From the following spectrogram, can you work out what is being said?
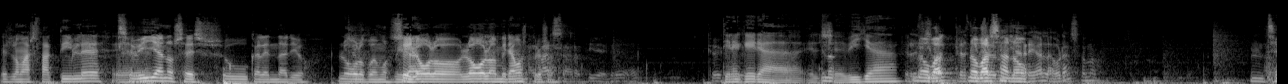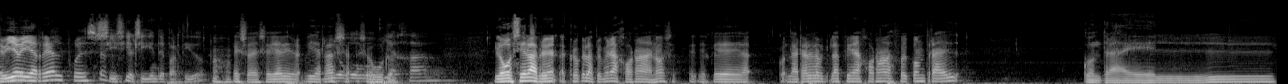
es lo más factible. eh, Sevilla no sé su calendario. Luego lo podemos Sí, mirar. luego lo, luego lo miramos, pero Al eso. Barça recibe, creo, ¿eh? Creo Tiene que ir a el No. Sevilla. No, no, Barça al no. Villarreal ahora? Eso no. Sevilla-Villarreal puede ser. Sí, sí, el siguiente partido. Ajá. Eso es, Sevilla Villarreal se- Luego seguro. viaja- Luego sí, la primer- creo que la primera jornada, ¿no? Es que la, la Real la primera jornada fue contra él. Contra el.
